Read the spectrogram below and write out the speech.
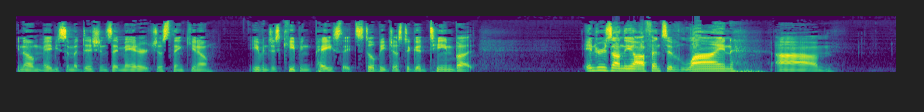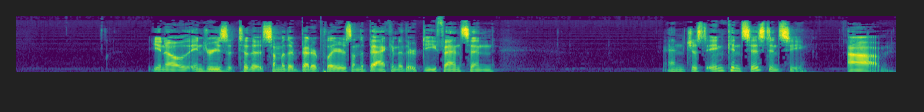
you know maybe some additions they made, or just think you know even just keeping pace, they'd still be just a good team. But injuries on the offensive line, um, you know injuries to the, some of their better players on the back end of their defense, and and just inconsistency. Um,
